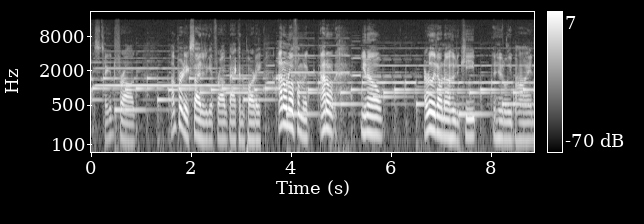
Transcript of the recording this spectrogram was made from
Let's take it to Frog. I'm pretty excited to get Frog back in the party. I don't know if I'm gonna... I don't... You know, I really don't know who to keep and who to leave behind.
